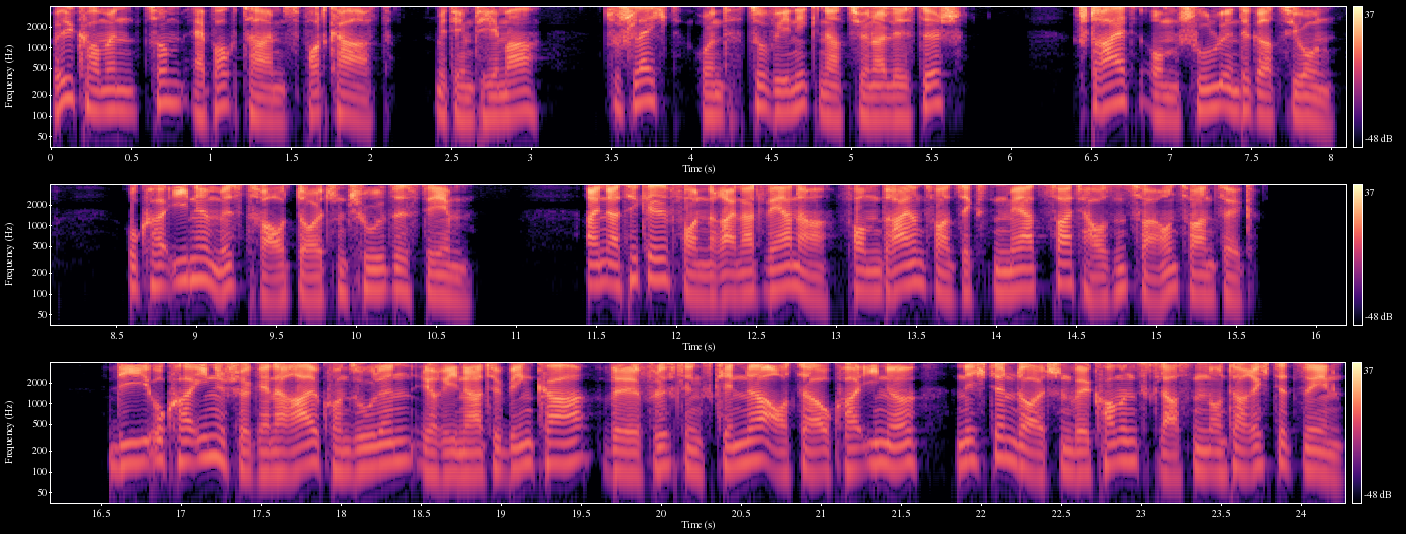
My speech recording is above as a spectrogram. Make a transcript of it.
Willkommen zum Epoch Times Podcast mit dem Thema Zu schlecht und zu wenig nationalistisch? Streit um Schulintegration. Ukraine misstraut deutschen Schulsystem. Ein Artikel von Reinhard Werner vom 23. März 2022. Die ukrainische Generalkonsulin Irina Tybinka will Flüchtlingskinder aus der Ukraine nicht in deutschen Willkommensklassen unterrichtet sehen.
